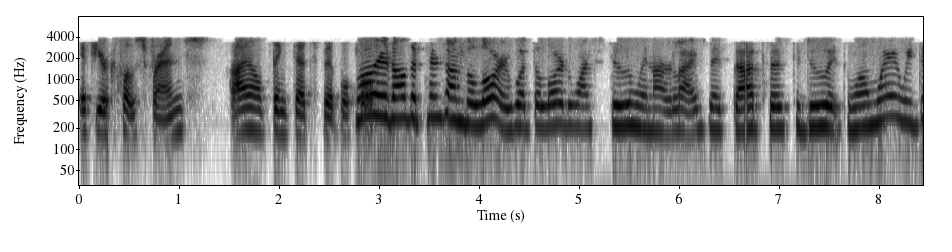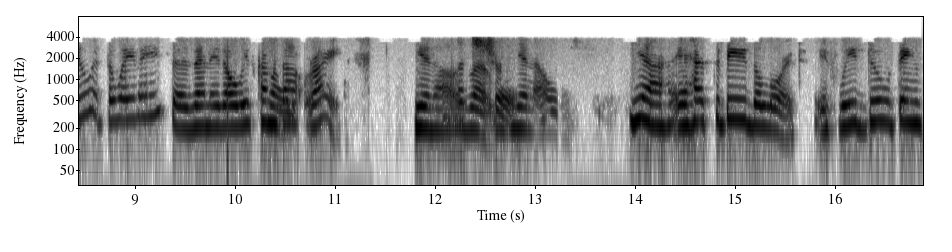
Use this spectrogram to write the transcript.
If you're close friends, I don't think that's biblical. Well, it all depends on the Lord, what the Lord wants to do in our lives. If God says to do it one way, we do it the way that He says, and it always comes right. out right. You know, that's but, true. you know, yeah, it has to be the Lord. If we do things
